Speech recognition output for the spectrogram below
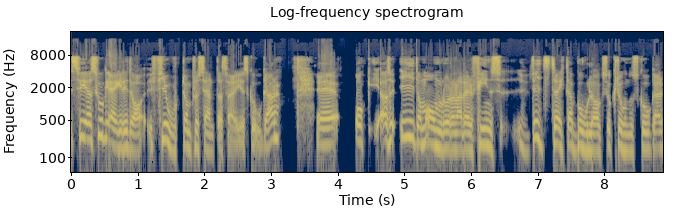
Sveaskog äger idag 14 procent av Sveriges skogar. Eh, och alltså, i de områdena där det finns vidsträckta bolags och kronoskogar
